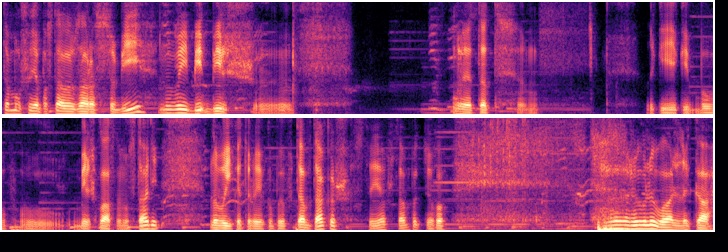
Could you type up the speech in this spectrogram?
тому, що я поставив зараз собі новий, бі- більш е, этот, ем, такий, який був у більш класному стані. Новий, який я купив. Там також стояв штампик цього е, регулювальника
